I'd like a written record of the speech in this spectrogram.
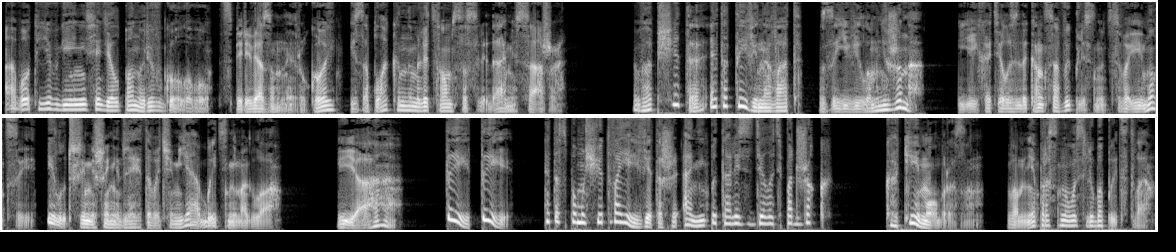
а вот Евгений сидел понурив голову, с перевязанной рукой и заплаканным лицом со следами сажи. «Вообще-то это ты виноват», — заявила мне жена. Ей хотелось до конца выплеснуть свои эмоции, и лучшей мишени для этого, чем я, быть не могло. «Я? Ты, ты! Это с помощью твоей ветоши они пытались сделать поджог». «Каким образом?» Во мне проснулось любопытство.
